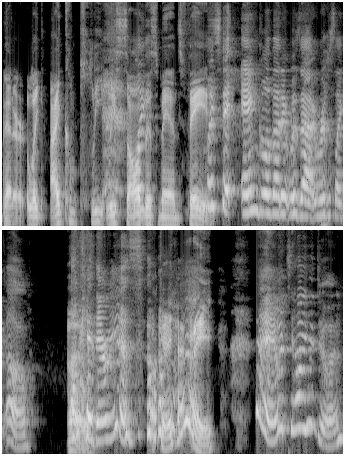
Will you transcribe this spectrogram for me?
better. Like I completely saw Like- this man's face. Like the angle that it was at, we're just like, oh, oh, okay, there he is. okay, hey. hey, what's how you doing?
